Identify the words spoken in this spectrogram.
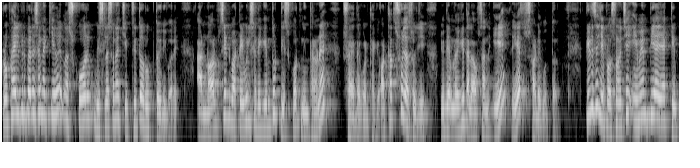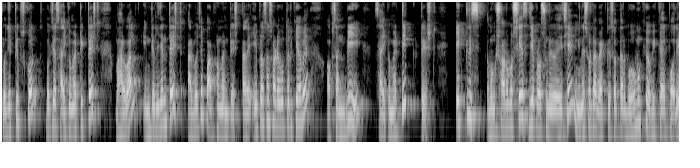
প্রোফাইল প্রিপারেশনে কী হয়? না স্কোর বিশ্লেষণে চিত্রিত রূপ তৈরি করে। আর নর্ম শিট বা টেবিল সেটি কিন্তু টি স্কোর নির্ধারণে সহায়তা করে থাকে। অর্থাৎ সোজাসুজি। যদি আমরা দেখি, তাহলে অপশান এ এর সঠিক উত্তর। তিরিশে যে প্রশ্ন হচ্ছে এমএমপিআই একটি প্রজেক্টিভ স্কোর বলছে psychometric test verbal intelligent test আর বলছে পারফরমেন্স টেস্ট তাহলে এই প্রশ্নের সঠিক উত্তর কী হবে? অপশান বি সাইকোমেট্রিক টেস্ট একত্রিশ এবং সর্বশেষ যে প্রশ্নটি রয়েছে, মিনেসোটা ব্যক্তিসত্তার বহুমুখী অভিজ্ঞায় পরে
